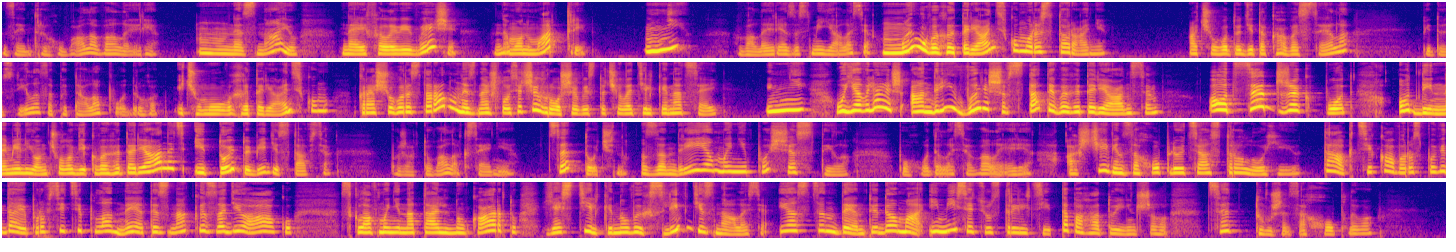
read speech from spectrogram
заінтригувала Валерія. Не знаю, на Ейфелевій вежі, на Монмартрі? Ні. Валерія засміялася. Ми у вегетаріанському ресторані. А чого тоді така весела? підозріла запитала подруга. І чому у вегетаріанському? Кращого ресторану не знайшлося, чи грошей вистачило тільки на цей? Ні, уявляєш, Андрій вирішив стати вегетаріанцем. Оце джекпот. Один на мільйон чоловік вегетаріанець, і той тобі дістався, пожартувала Ксенія. Це точно. З Андрієм мені пощастило, погодилася Валерія. А ще він захоплюється астрологією. Так цікаво розповідає про всі ці планети, знаки зодіаку. Склав мені натальну карту, я стільки нових слів дізналася, і асцендент, і дома, і місяць у стрільці та багато іншого. Це дуже захопливо.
